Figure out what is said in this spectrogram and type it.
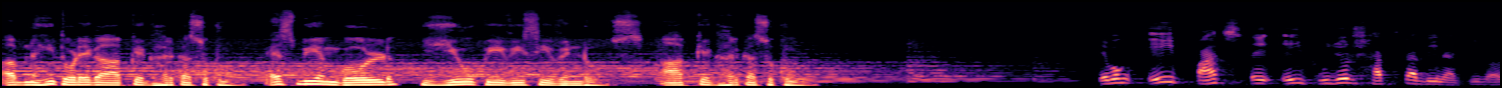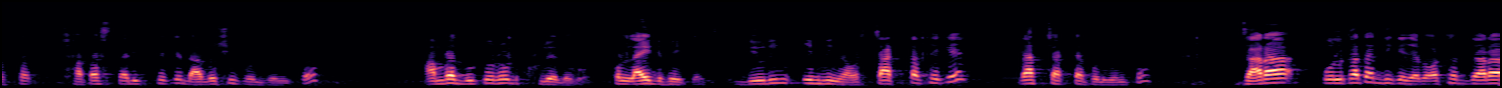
अब नहीं तोड़ेगा आपके घर का सुकून S B M gold U PVC windows आपके घर का सुकून এবং এই পাঁচ এই- এই পুজোর সাতটা দিন আর কি অর্থাৎ সাতাশ তারিখ থেকে দ্বাদশী পর্যন্ত আমরা দুটো রোড খুলে দেবো for light vehicles during evening hour চারটা থেকে রাত চারটা পর্যন্ত। যারা কলকাতার দিকে যাবে, অর্থাৎ যারা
